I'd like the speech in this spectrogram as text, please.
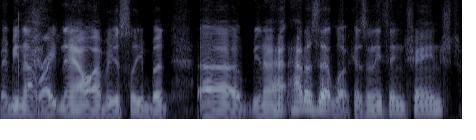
Maybe not right now obviously but uh you know how, how does that look? Has anything changed?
